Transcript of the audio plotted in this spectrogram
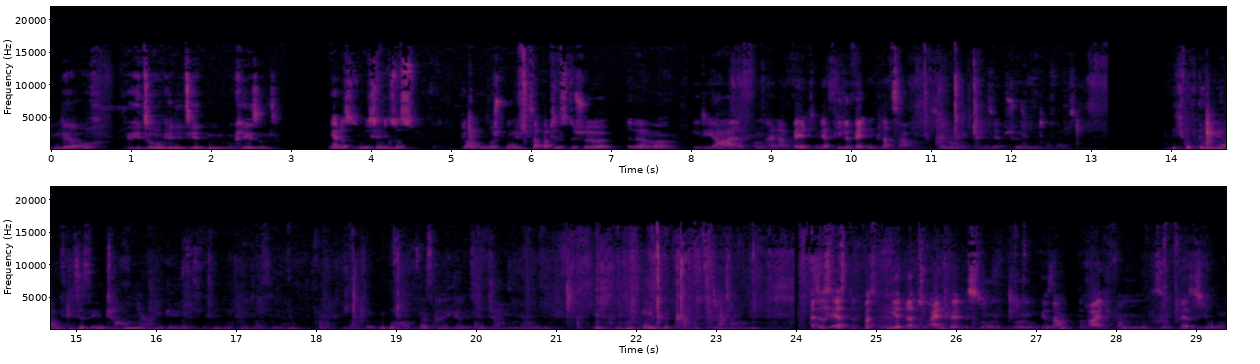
in der auch Heterogenitäten okay sind. Ja, das ist ein bisschen dieses glaube, ursprünglich zapatistische äh, Ideal von einer Welt, in der viele Welten Platz haben. Das ist genau. eine sehr schöne Metapher. Ich würde gerne mehr auf dieses Intern eingehen, das würde mich noch interessieren. Also überhaupt, was kann ich alles intern machen? Ist ein Ekelkampf intern? Also das Erste, was mir dazu einfällt, ist so ein, so ein Gesamtbereich von Subversion.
